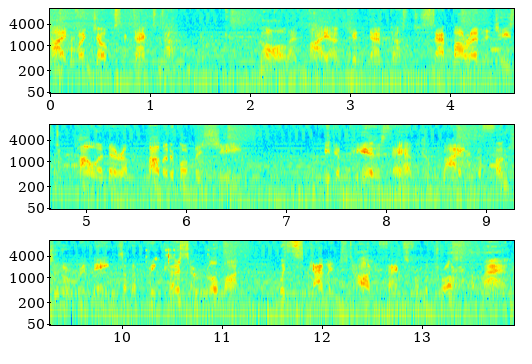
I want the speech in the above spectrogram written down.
time for jokes, Daxter. Gol and Maia kidnapped us to sap our energies to power their abominable machine. It appears they have combined the functional remains of a precursor robot with scavenged artifacts from across the land.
